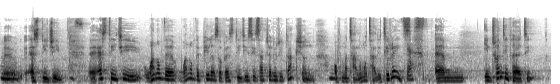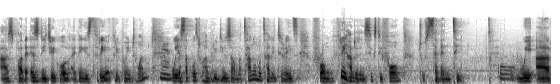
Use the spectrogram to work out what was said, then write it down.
SDG. Yes. Uh, SDG, one of the one of the pillars of SDGs is actually reduction mm. of maternal mortality rates. Yes. Um, in 2030, as per the SDG goal, I think is 3 or 3.1, yeah. we are supposed to have reduced our maternal mortality rates from 364 to 70. Oh. We are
